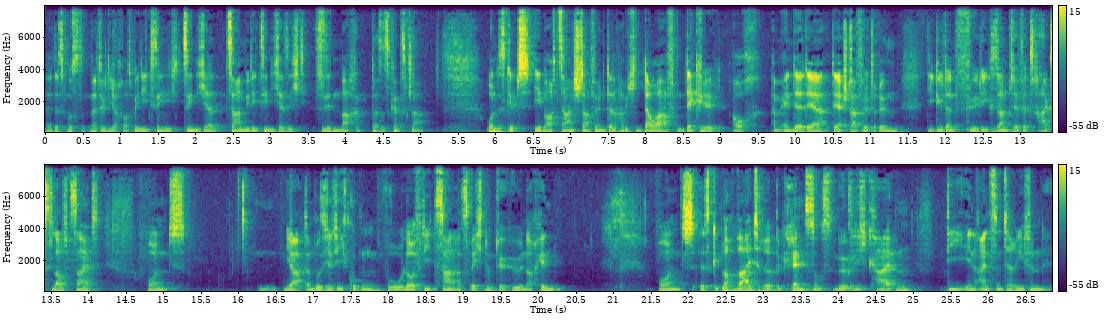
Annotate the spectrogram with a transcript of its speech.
Äh, das muss natürlich auch aus medizinischer, zahnmedizinischer Sicht Sinn machen. Das ist ganz klar. Und es gibt eben auch Zahnstaffeln, dann habe ich einen dauerhaften Deckel auch am Ende der, der Staffel drin. Die gilt dann für die gesamte Vertragslaufzeit. Und ja, da muss ich natürlich gucken, wo läuft die Zahnarztrechnung der Höhe nach hin. Und es gibt noch weitere Begrenzungsmöglichkeiten, die in einzelnen Tarifen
